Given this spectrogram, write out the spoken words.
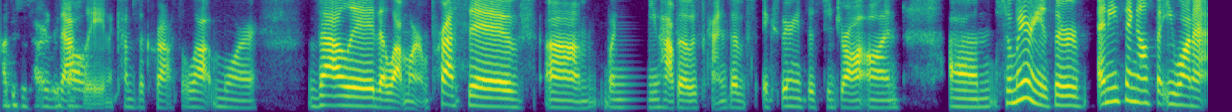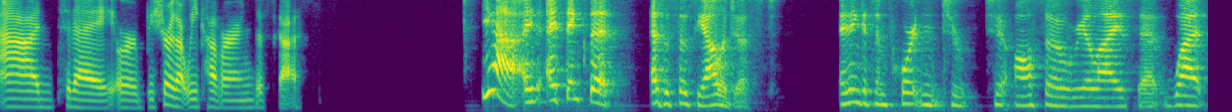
how this is hard exactly. to And it comes across a lot more valid, a lot more impressive um, when you have those kinds of experiences to draw on. Um, so, Mary, is there anything else that you want to add today or be sure that we cover and discuss? Yeah, I, I think that as a sociologist, I think it's important to to also realize that what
